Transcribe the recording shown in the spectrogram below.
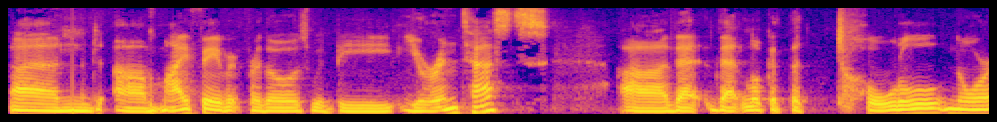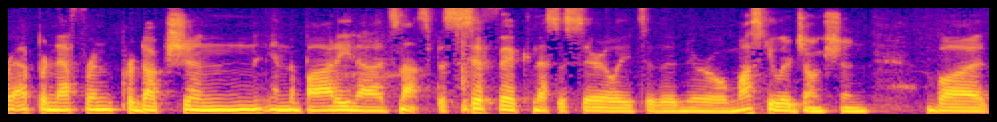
and um, my favorite for those would be urine tests uh, that that look at the total norepinephrine production in the body. Now, it's not specific necessarily to the neuromuscular junction, but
